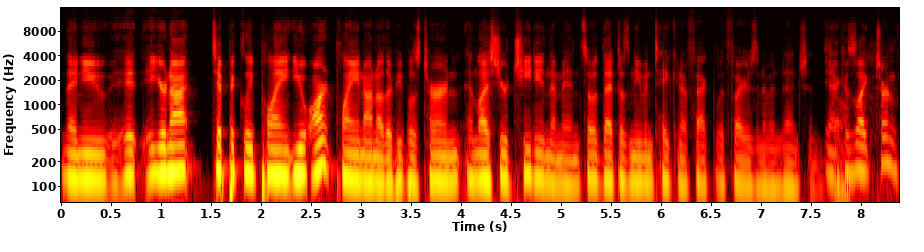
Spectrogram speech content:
then you, it, you're not typically playing, you aren't playing on other people's turn unless you're cheating them in. So, that doesn't even take an effect with Fires of Invention. Yeah, So- because like turn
